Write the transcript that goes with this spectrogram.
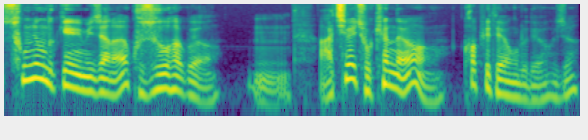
숭늉 느낌이잖아요. 구수하고요. 음, 아침에 좋겠네요. 커피 대용으로도요. 그죠?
